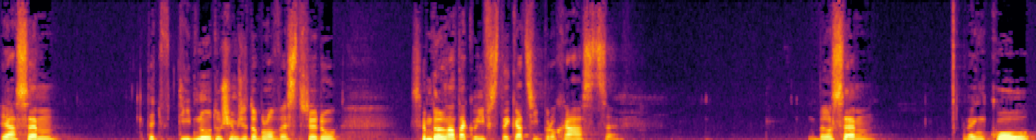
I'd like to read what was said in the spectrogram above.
Já jsem teď v týdnu, tuším, že to bylo ve středu, jsem byl na takový vstekací procházce. Byl jsem venku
